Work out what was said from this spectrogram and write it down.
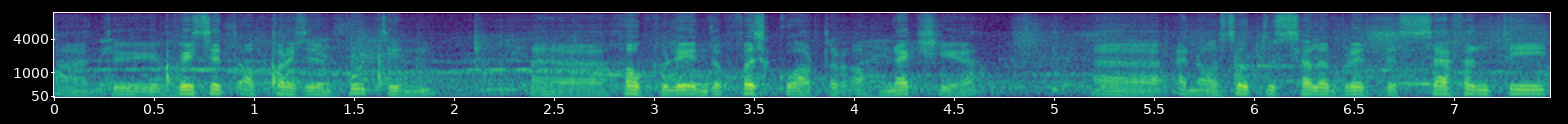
uh, the visit of President Putin, uh, hopefully in the first quarter of next year, uh, and also to celebrate the 70th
